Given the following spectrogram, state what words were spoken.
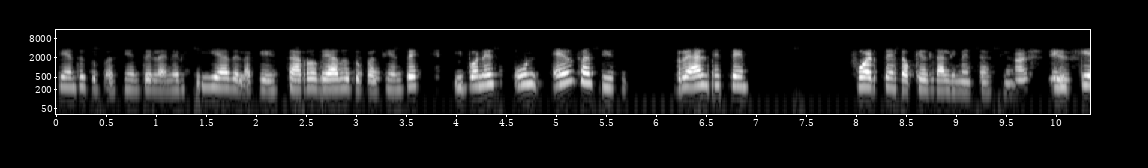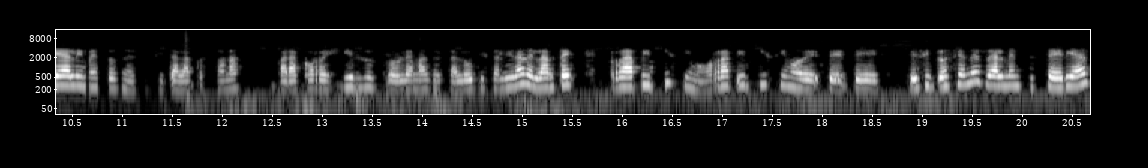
siente tu paciente, la energía de la que está rodeado tu paciente y pones un énfasis realmente fuerte en lo que es la alimentación. en qué alimentos necesita la persona para corregir sus problemas de salud y salir adelante rapidísimo, rapidísimo de, de, de, de situaciones realmente serias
